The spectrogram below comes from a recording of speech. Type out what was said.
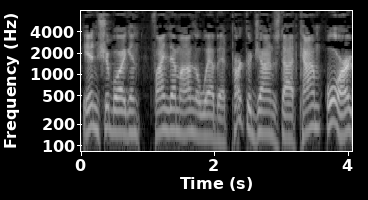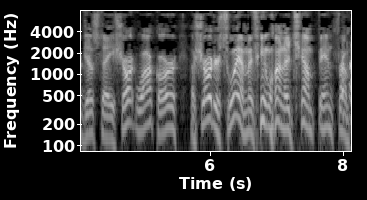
in Sheboygan. Find them on the web at parkerjohns.com or just a short walk or a shorter swim if you want to jump in from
